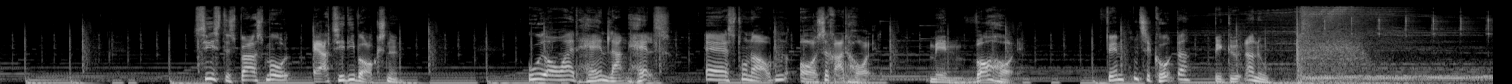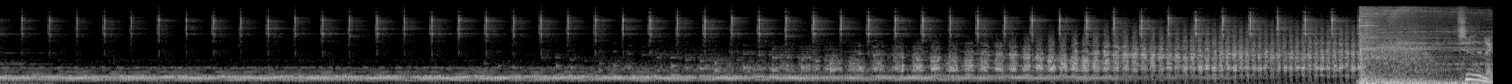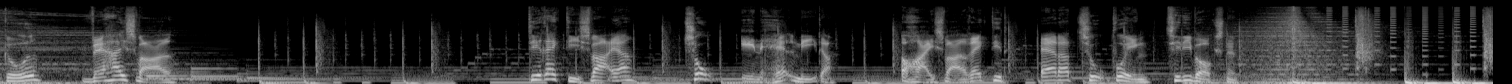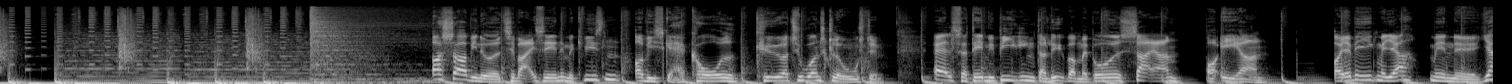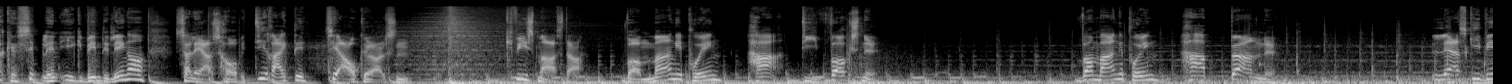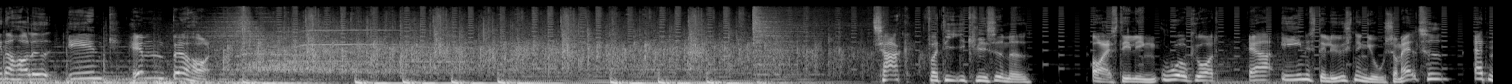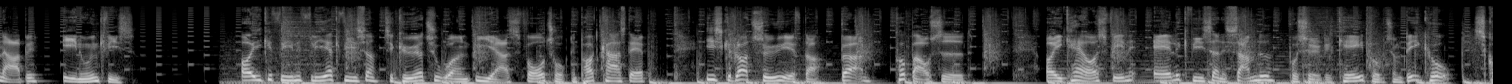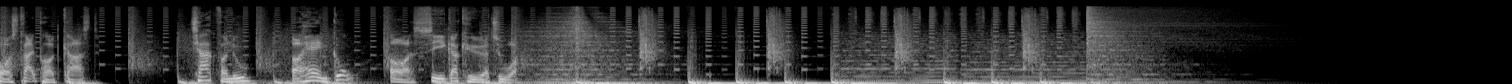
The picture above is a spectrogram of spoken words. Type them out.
Sidste spørgsmål er til de voksne. Udover at have en lang hals, er astronauten også ret høj. Men hvor høj? 15 sekunder begynder nu. Gået. Hvad har I svaret? Det rigtige svar er 2,5 meter. Og har I svaret rigtigt, er der to point til de voksne. Og så er vi nået til vejs ende med quizzen, og vi skal have kåret køreturens klogeste. Altså dem i bilen, der løber med både sejren og æren. Og jeg ved ikke med jer, men øh, jeg kan simpelthen ikke vente længere, så lad os hoppe direkte til afgørelsen. Quizmaster. Hvor mange point har de voksne? Hvor mange point har børnene? Lad os give vinderholdet en kæmpe hånd. Tak, fordi I quizzede med. Og er stillingen uafgjort, er eneste løsning jo som altid at nappe endnu en quiz. Og I kan finde flere quizzer til køreturen i jeres foretrukne podcast-app. I skal blot søge efter børn på bagsædet. Og I kan også finde alle quizzerne samlet på circlek.dk-podcast. Tak for nu, og have en god og sikker køretur.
